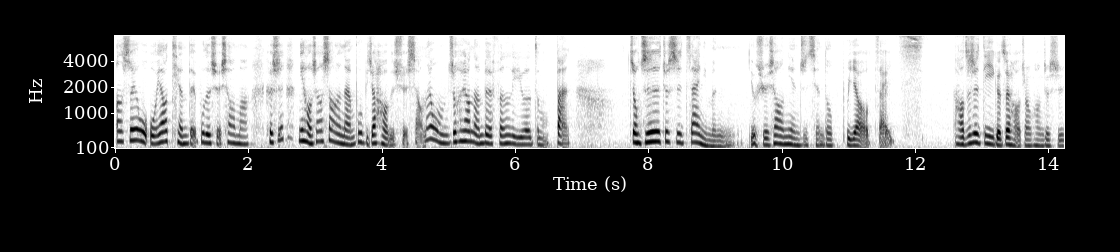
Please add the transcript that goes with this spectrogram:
嗯，所以我我要填北部的学校吗？可是你好像上了南部比较好的学校，那我们之后要南北分离了怎么办？总之，就是在你们有学校念之前，都不要在一起。好，这是第一个最好的状况，就是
